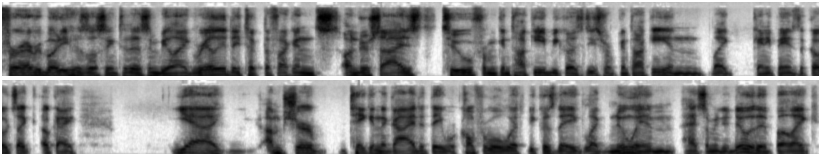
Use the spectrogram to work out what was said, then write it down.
for everybody who's listening to this and be like, really? They took the fucking undersized two from Kentucky because he's from Kentucky and like Kenny Payne's the coach. Like, okay, yeah, I'm sure taking the guy that they were comfortable with because they like knew him had something to do with it, but like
